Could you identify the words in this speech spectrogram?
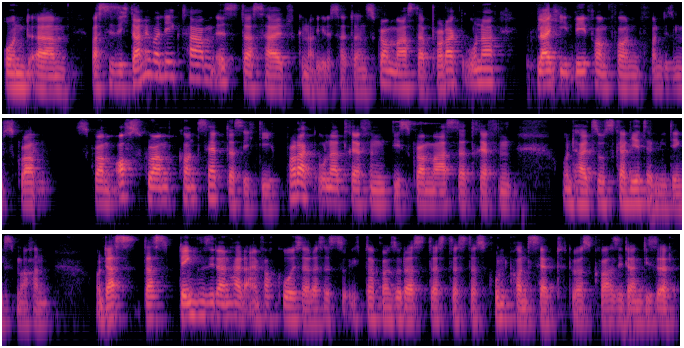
Und ähm, was sie sich dann überlegt haben, ist, dass halt, genau, jedes hat dann Scrum Master, Product Owner, gleiche Idee von, von, von diesem Scrum, Scrum of Scrum Konzept, dass sich die Product Owner treffen, die Scrum Master treffen und halt so skalierte Meetings machen. Und das, das denken sie dann halt einfach größer. Das ist, ich glaube mal so, das, das, das, das Grundkonzept. Du hast quasi dann diese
